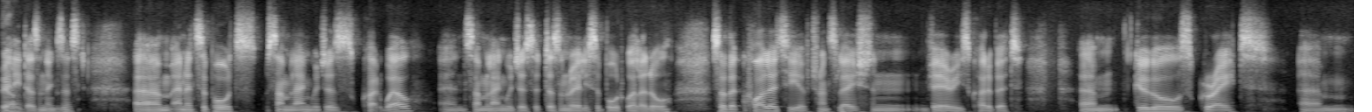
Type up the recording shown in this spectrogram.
really yeah. doesn't exist. Um, and it supports some languages quite well, and some languages it doesn't really support well at all. So the quality of translation varies quite a bit. Um, Google's great. Um,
